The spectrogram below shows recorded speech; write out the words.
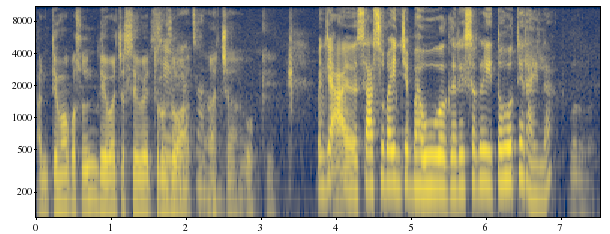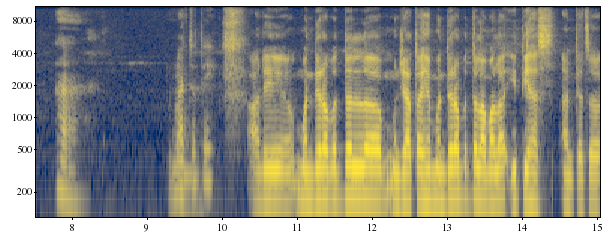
आणि तेव्हापासून देवाच्या सेवेत रुजू सेवेला आहात. चालू. अच्छा ओके. म्हणजे आ- सासूबाईंचे भाऊ वगैरे सगळे इथं होते राहायला? बरोबर हां. मग आता ते? आणि मंदिराबद्दल अ, म्हणजे आता हे मंदिराबद्दल आम्हाला इतिहास आणि त्याचं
